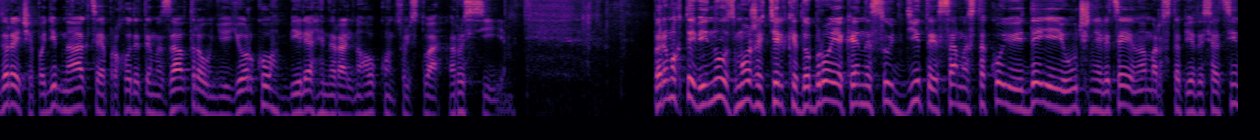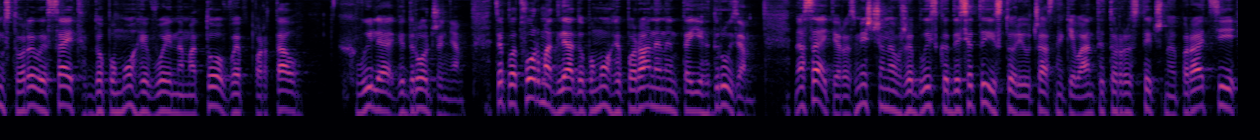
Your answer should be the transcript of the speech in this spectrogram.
До речі, подібна акція проходитиме завтра у Нью-Йорку біля Генерального консульства Росії. Перемогти війну зможе тільки добро, яке несуть діти. Саме з такою ідеєю учні ліцею номер 157 створили сайт допомоги воїнам АТО, веб-портал Хвиля відродження. Це платформа для допомоги пораненим та їх друзям. На сайті розміщено вже близько 10 історій учасників антитерористичної операції,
